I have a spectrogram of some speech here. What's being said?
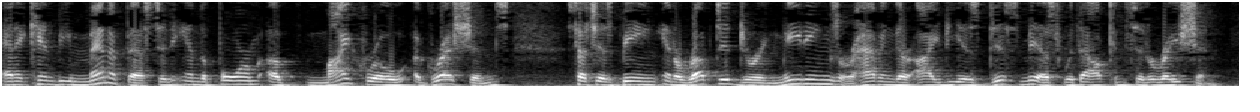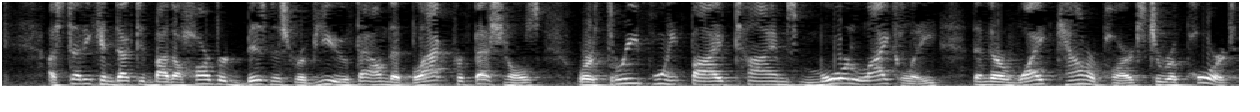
and it can be manifested in the form of microaggressions, such as being interrupted during meetings or having their ideas dismissed without consideration. A study conducted by the Harvard Business Review found that black professionals were 3.5 times more likely than their white counterparts to report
